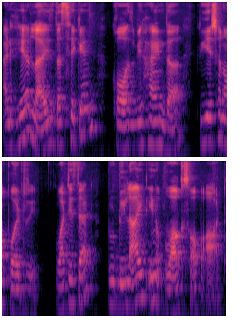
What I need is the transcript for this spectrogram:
And here lies the second cause behind the creation of poetry. What is that? To delight in works of art.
